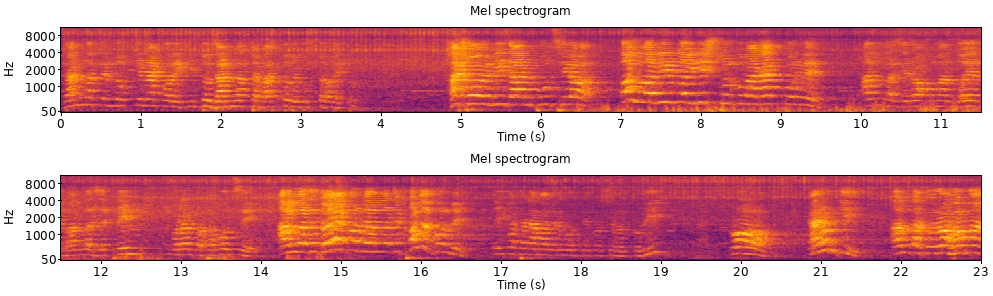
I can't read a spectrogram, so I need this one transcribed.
জান্নাতের লোককে না করে, কিন্তু জান্নাতটা বাস্তবে বুঝতে হবে তো। হাসর, মিজান ফুলসিরাত আল্লাহ নির্দয়, নিষ্ঠুর খুব আঘাত করবেন। আল্লাহ যে রহমান, দয়ালু, আল্লাহ যে প্রেম করার কথা বলছে, আল্লাহ যে দয়া করবে, আল্লাহ যে ক্ষমা করবে, এই কথাটা আমাদের মধ্যে প্রচলন করি কারণ কি? আল্লাহ তো রহমান।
